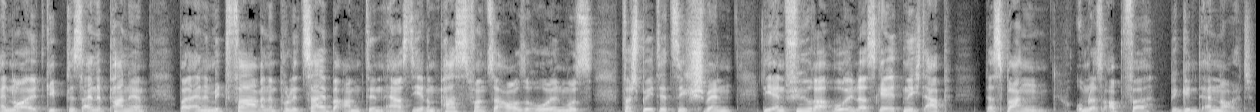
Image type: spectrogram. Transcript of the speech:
Erneut gibt es eine Panne, weil eine mitfahrende Polizeibeamtin erst ihren Pass von zu Hause holen muss, verspätet sich Schwen. Die Entführer holen das Geld nicht ab. Das Bangen um das Opfer beginnt erneut.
